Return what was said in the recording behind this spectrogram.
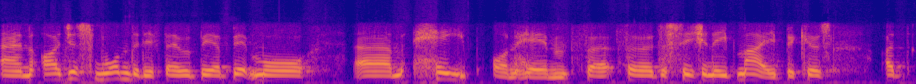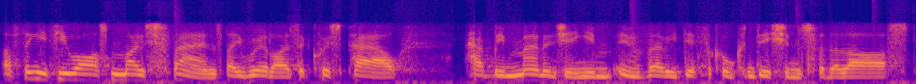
and I just wondered if there would be a bit more um, heat on him for, for a decision he'd made because I, I think if you ask most fans, they realise that Chris Powell had been managing in, in very difficult conditions for the last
